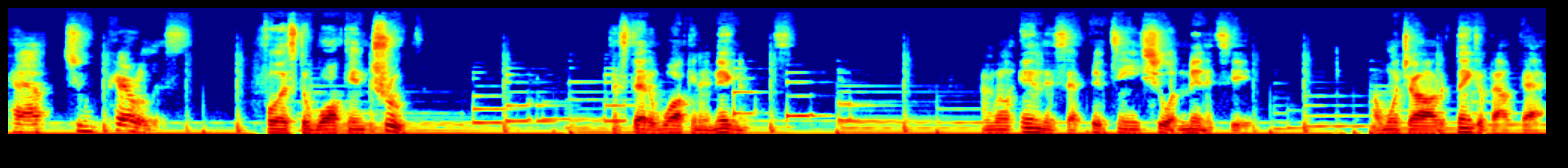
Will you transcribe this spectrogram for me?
path too perilous for us to walk in truth instead of walking in ignorance? I'm going to end this at 15 short minutes here. I want y'all to think about that.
